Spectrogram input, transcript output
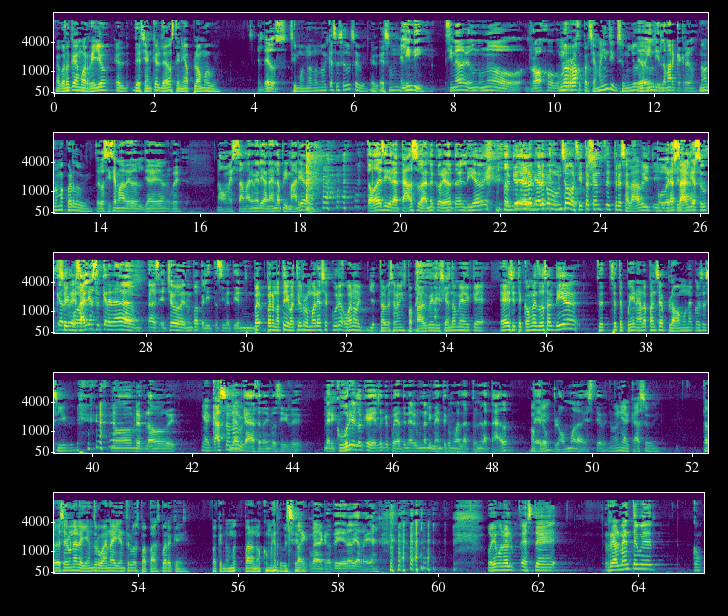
Me acuerdo que de morrillo el, decían que el dedos tenía plomo, güey. ¿El dedos? Sí, no, no, no, ¿qué hace ese dulce, güey? es un... El indie. Sí, no, uno rojo. Como... Uno rojo, pero se llama indie, según yo. Dedo, indie es la marca, creo. No, no me acuerdo, güey. Pero sí se llama dedo, ya, ya me acordé. No, esa madre me le ganaba en la primaria, güey. todo deshidratado, sudando, corriendo todo el día, güey. Es que era, como un saborcito acá entre salado y... y era sal y azúcar, güey. sal y azúcar era hecho en un papelito así metido en un... Pero, pero no te llegó a ti el rumor de ese cura. Bueno, tal vez eran mis papás, güey, diciéndome que, eh, si te comes dos al día, se, te puede llenar la panza de plomo, una cosa así, güey. No, hombre, plomo, güey. Ni al caso, ¿no? Ni al caso, no, imposible. Mercurio es lo que es lo que puede tener un alimento como el atún enlatado. Pero plomo a la bestia, güey. No, ni al caso, güey. Tal vez era una leyenda urbana ahí entre los papás para que, para que no, para no comer dulce. Para, que no te diera diarrea. Oye, Manuel, este, realmente, güey,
